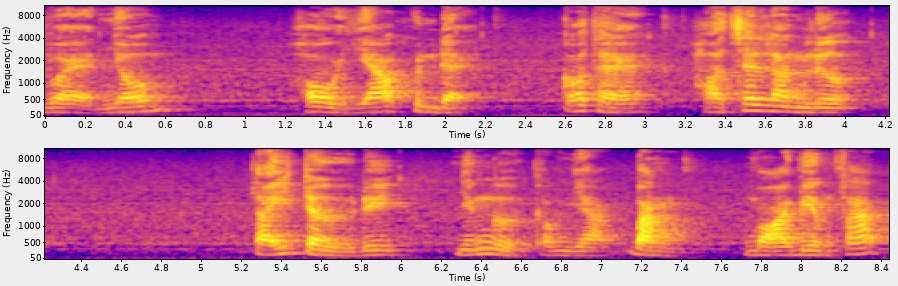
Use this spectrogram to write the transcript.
về nhóm hồi giáo huynh đệ có thể họ sẽ lần lượt tẩy trừ đi những người công giáo bằng mọi biện pháp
